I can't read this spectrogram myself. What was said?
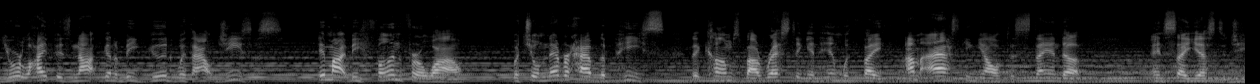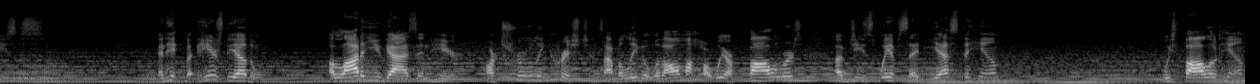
your life is not going to be good without Jesus. It might be fun for a while, but you'll never have the peace that comes by resting in Him with faith. I'm asking y'all to stand up and say yes to Jesus. And he, but here's the other one. A lot of you guys in here, are truly Christians. I believe it with all my heart. We are followers of Jesus. We have said yes to Him. we followed him,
